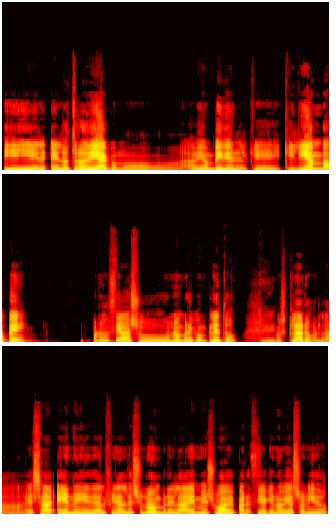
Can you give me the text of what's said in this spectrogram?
Y el, el otro día, como había un vídeo en el que Kylian Mbappé pronunciaba su nombre completo, Sí. pues claro, la, esa N de al final de su nombre, la M suave, parecía que no había sonido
